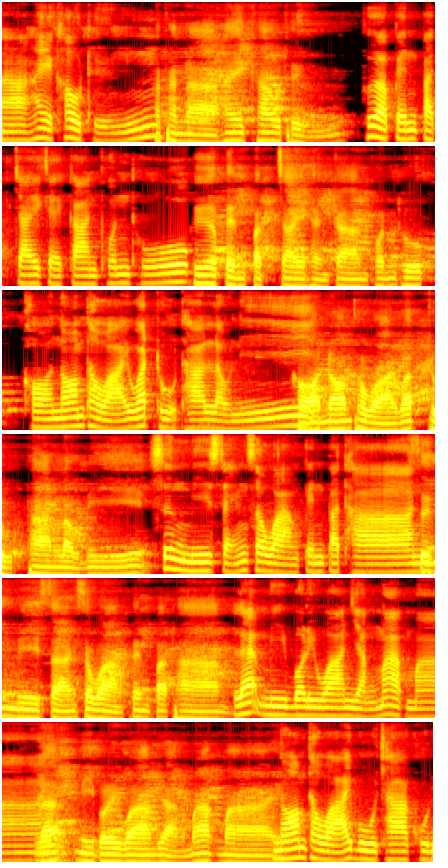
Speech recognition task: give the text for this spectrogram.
นาให้เข้าถึง พัฒนาให้เข้าถึง เพื่อเป็นปัจจัยแก่การพ้นทุกข์ เพื่อเป็นปัจจัยแห่งการพ้นทุกข์ ขอน้อมถวายวัตถุทานเหล่านี้ ขอน้อมถวายวัตถุทานเหล่านี้ ซึ่งมีแสงสว่างเป็นประธาน ซึ่งมีแสงสว่างเป็นประธาน และมีบริวารอย่างมากมาย และมีบริวารอย่างมากมาย น้อมถวายบูชาคุณ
